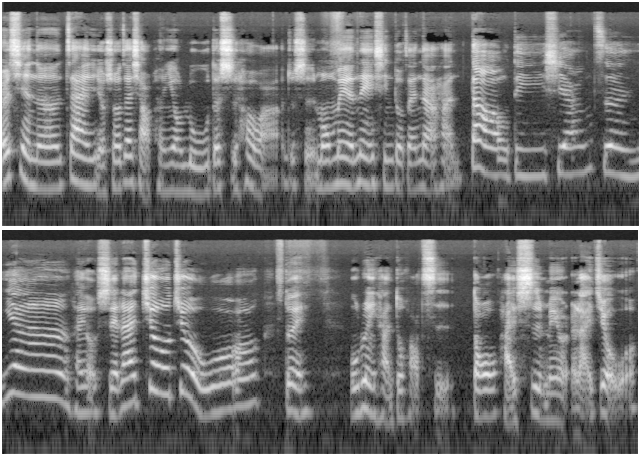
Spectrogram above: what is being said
而且呢，在有时候在小朋友卢的时候啊，就是萌妹的内心都在呐喊：到底想怎样？还有谁来救救我？对，无论你喊多少次，都还是没有人来救我。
